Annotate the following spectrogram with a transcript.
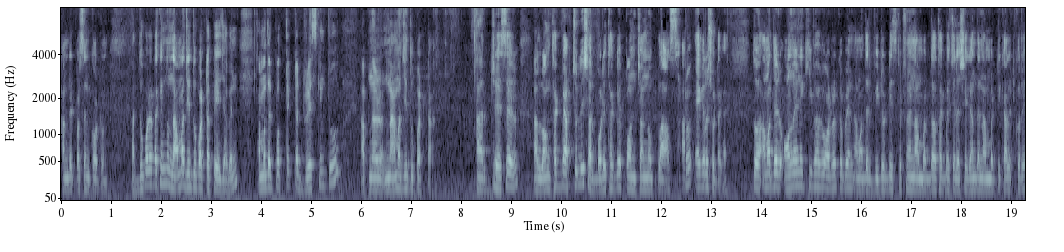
হান্ড্রেড পার্সেন্ট কটন আর দুপাট্টাটা কিন্তু নামাজি দুপাট্টা পেয়ে যাবেন। আমাদের প্রত্যেকটা ড্রেস কিন্তু আপনার নামাজি দুপাট্টা। আর ড্রেসের লং থাকবে আটচল্লিশ, আর বডি থাকবে পঞ্চান্ন প্লাস আরও এগারোশো টাকায়। তো আমাদের অনলাইনে কীভাবে অর্ডার করবেন, আমাদের ভিডিও ডিসক্রিপশনে নাম্বার দেওয়া থাকবে চাইলে সেখান থেকে নাম্বারটি কালেক্ট করে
